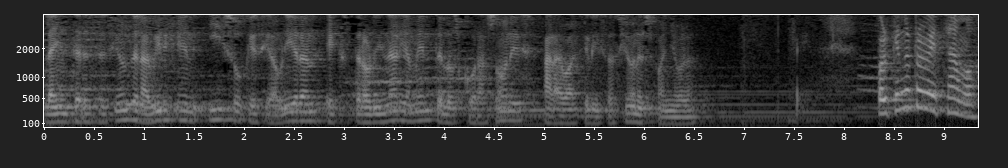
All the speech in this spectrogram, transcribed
la intercesión de la Virgen hizo que se abrieran extraordinariamente los corazones a la evangelización española. ¿Por qué no aprovechamos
